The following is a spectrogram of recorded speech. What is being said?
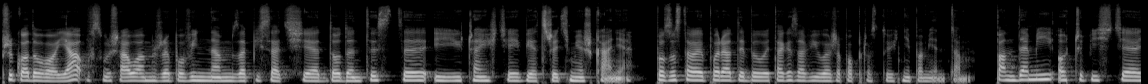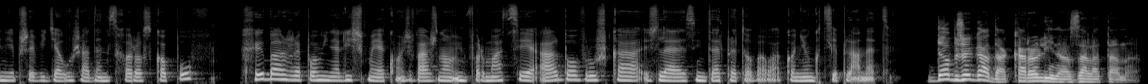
Przykładowo ja usłyszałam, że powinnam zapisać się do dentysty i częściej wietrzyć mieszkanie. Pozostałe porady były tak zawiłe, że po prostu ich nie pamiętam. Pandemii oczywiście nie przewidział żaden z horoskopów, chyba że pominęliśmy jakąś ważną informację albo wróżka źle zinterpretowała koniunkcję planet. Dobrze gada Karolina Zalatana.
